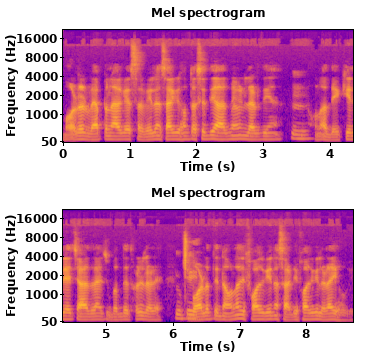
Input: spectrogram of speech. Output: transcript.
modern weapon ਆ ਗਏ ਸਰਵੇਲੈਂਸ ਆ ਗਈ ਹੁਣ ਤਾਂ ਸਿੱਧੀ ਆਦਮੀਆਂ ਵੀ ਨਹੀਂ ਲੜਦੀਆਂ ਆ ਦੇਖ ਰਹੇ ਚਾਰ ਦਿਨਾਂ ਚ ਬੰਦੇ ਥੋੜੀ ਲੜੇ ਬਾਰਡਰ ਤੇ ਨਾ ਉਹਨਾਂ ਦੀ ਫੌਜ ਗਈ ਨਾ ਸਾਡੀ ਫੌਜ ਦੀ ਲੜਾਈ ਹੋ ਗਈ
